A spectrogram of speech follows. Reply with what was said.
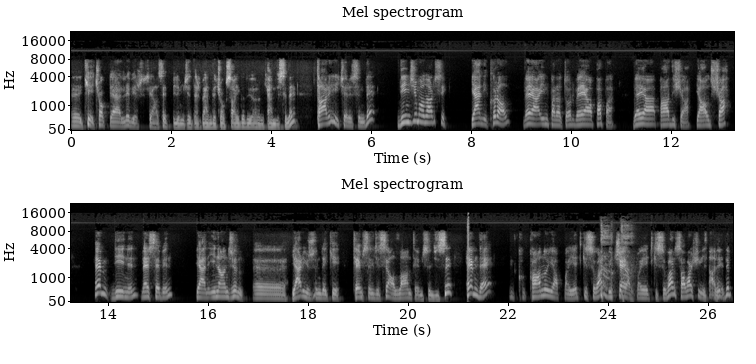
e, ki çok değerli bir siyaset bilimcidir. Ben de çok saygı duyuyorum kendisine. Tarih içerisinde dinci monarşi yani kral veya imparator veya papa veya padişah yahut şah hem dinin, mezhebin yani inancın e, yeryüzündeki temsilcisi, Allah'ın temsilcisi hem de kanun yapma yetkisi var, bütçe yapma yetkisi var, savaş ilan edip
